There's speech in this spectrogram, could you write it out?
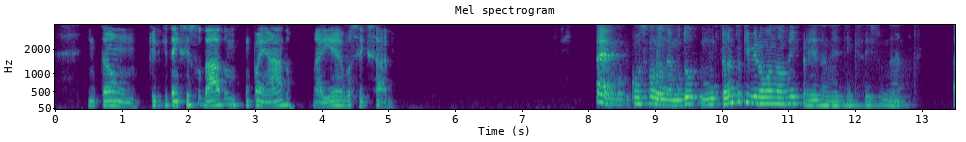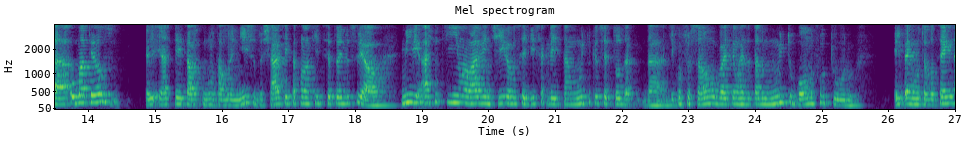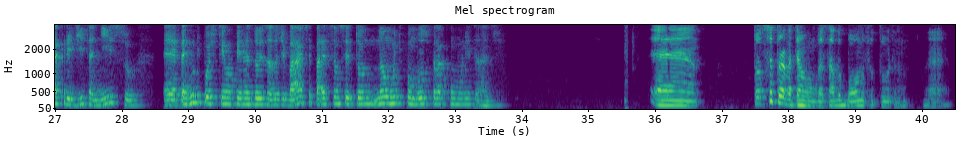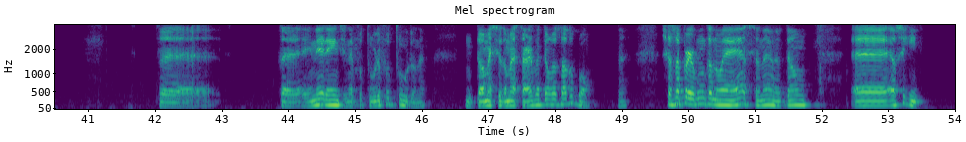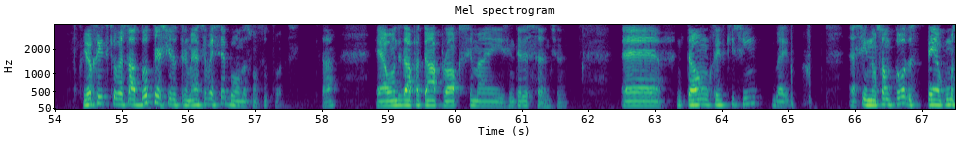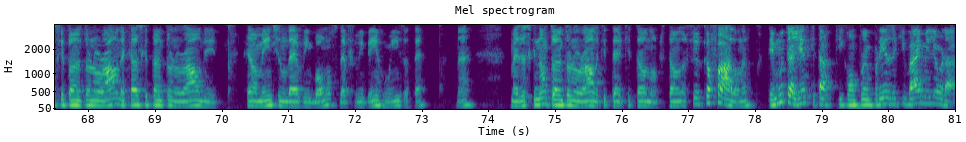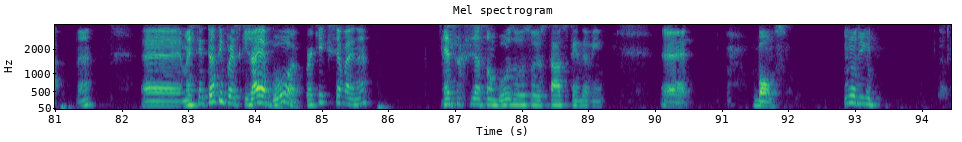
Então, acredito que tem que ser estudado, acompanhado, aí é você que sabe. É, como você falou, né? Mudou tanto que virou uma nova empresa, né? Tem que ser estudado. Ah, o Matheus, ele, acho que ele tava, não estava no início do chat, ele está falando aqui do setor industrial. Miri, acho que em uma live antiga você disse acreditar muito que o setor da, da, de construção vai ter um resultado muito bom no futuro. Ele pergunta, você ainda acredita nisso? É, pergunto, pois tem apenas dois anos de baixa e parece ser um setor não muito famoso pela comunidade. É, todo setor vai ter um resultado bom no futuro, né? É, é, é, inerente, né? Futuro é futuro, né? Então, mais cedo ou mais tarde vai ter um resultado bom, né? Acho que essa pergunta não é essa, né? Então, é, é o seguinte. Eu acredito que o resultado do terceiro trimestre vai ser bom das construtoras, tá? É onde dá para ter uma proxy mais interessante, né? É, então, acredito que sim, vai, assim, não são todas, tem algumas que estão em turnaround, aquelas que estão em turnaround realmente não devem vir bons, devem vir bem ruins até, né? Mas as que não estão em turnaround, que estão, que estão, que que, que eu falo, né? Tem muita gente que tá, que comprou empresa que vai melhorar, né? É, mas tem tanta empresa que já é boa, por que que você vai, né? Essas que já são boas, os resultados tendem a vir é, bons. Não digo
